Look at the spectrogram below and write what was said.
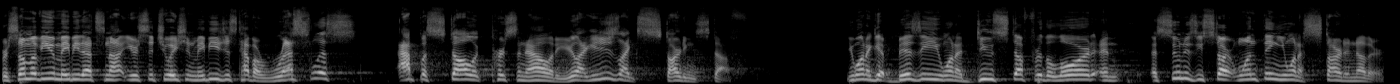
For some of you, maybe that's not your situation. Maybe you just have a restless apostolic personality. You're like, you're just like starting stuff. You want to get busy, you want to do stuff for the Lord, and as soon as you start one thing, you want to start another.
